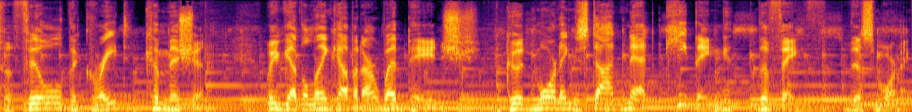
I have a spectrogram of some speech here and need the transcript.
fulfill the Great Commission. We've got the link up at our webpage, goodmornings.net, keeping the faith this morning.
